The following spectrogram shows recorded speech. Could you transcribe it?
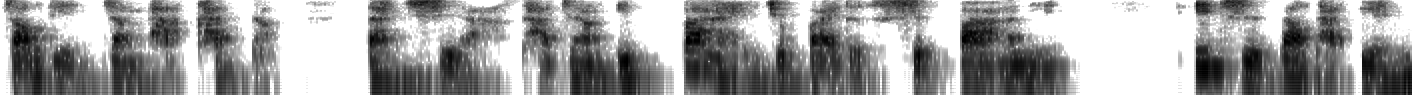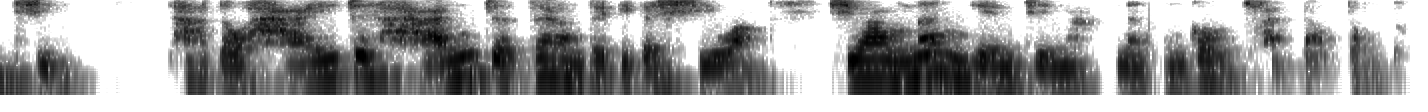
早点让他看到。但是啊，他这样一拜就拜了十八年。一直到它圆寂，它都还是含着这样的一个希望，希望楞严经啊能够传到东土。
